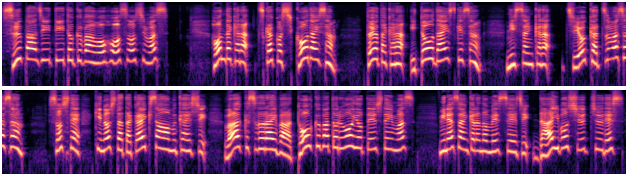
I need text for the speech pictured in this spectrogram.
スーパー GT 特番を放送します。ホンダから塚越光大さん、トヨタから伊藤大輔さん、日産から千代勝正さん、そして木下隆之さんを迎えし、ワークスドライバートークバトルを予定しています。皆さんからのメッセージ大募集中です。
